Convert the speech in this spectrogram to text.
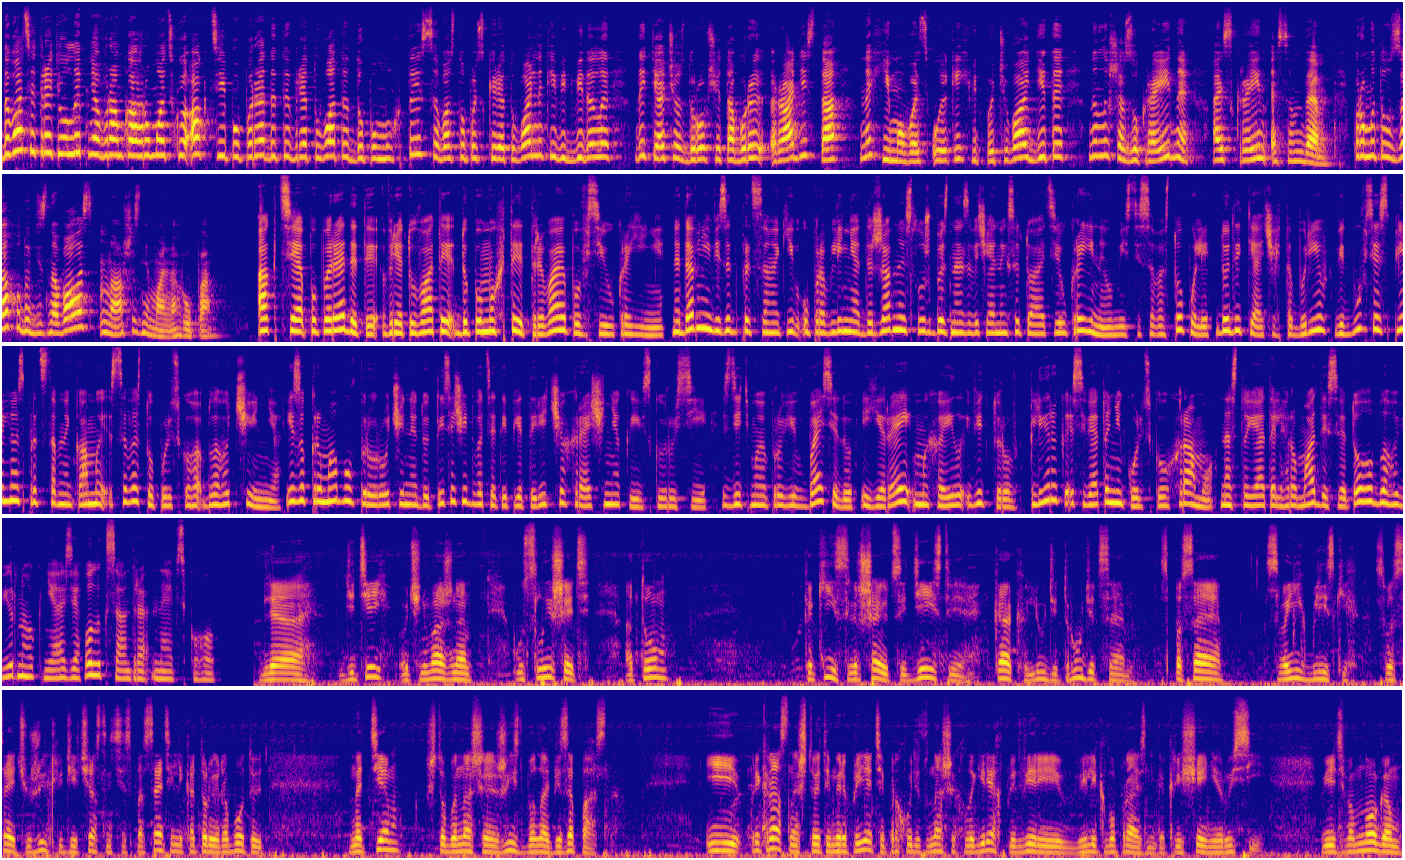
23 липня в рамках громадської акції попередити, врятувати, допомогти севастопольські рятувальники відвідали дитячо-оздоровчі табори Радість та Нахімовець, у яких відпочивають діти не лише з України, а й з країн СНД. Про мету заходу дізнавалась наша знімальна група. Акція попередити, врятувати, допомогти триває по всій Україні. Недавній візит представників управління Державної служби з надзвичайних ситуацій України у місті Севастополі до дитячих таборів відбувся спільно з представниками Севастопольського благочиння і, зокрема, був приурочений до 1025-річчя хрещення Київської Русі. З дітьми провів бесіду і єрей Михаїл Вікторов, клірик Свято-Нікольського храму, настоятель громади святого благовірного князя Олександра Невського. Для детей очень важно услышать о том, какие совершаются действия, как люди трудятся, спасая своих близких, спасая чужих людей, в частности спасателей, которые работают над тем, чтобы наша жизнь была безопасна. И прекрасно, что это мероприятие проходит в наших лагерях в преддверии великого праздника Крещения Руси. Ведь во многом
